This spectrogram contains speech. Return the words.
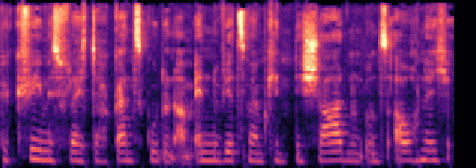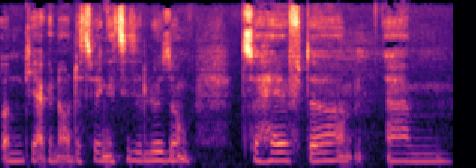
bequem ist vielleicht doch ganz gut und am Ende wird es meinem Kind nicht schaden und uns auch nicht. Und ja, genau deswegen ist diese Lösung zur Hälfte ähm,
